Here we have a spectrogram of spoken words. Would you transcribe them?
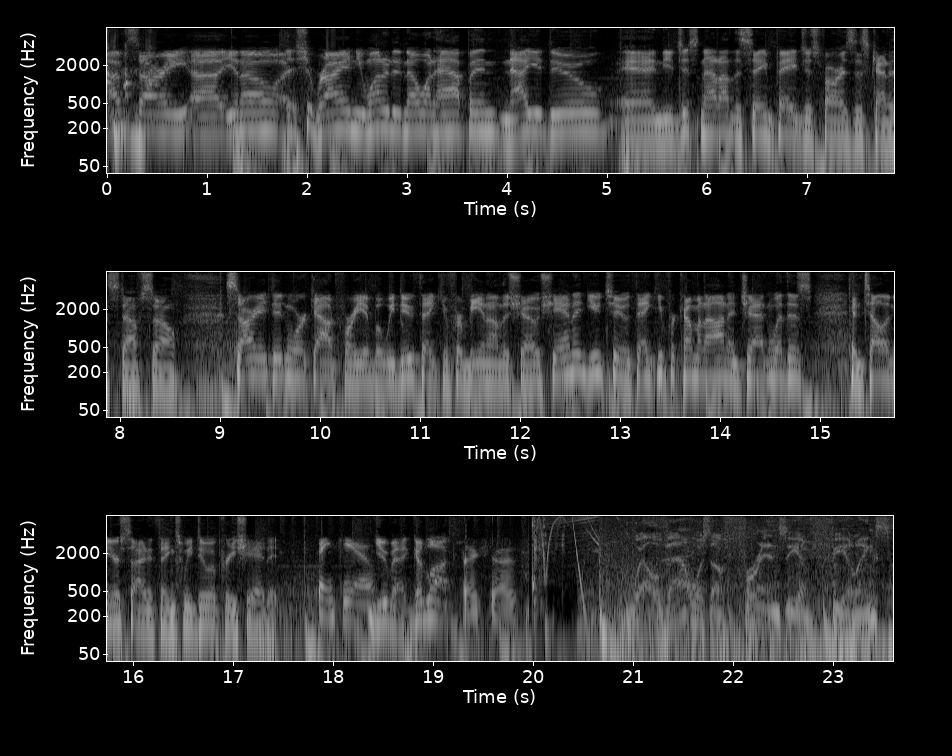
I'm sorry. Uh, you know, Ryan, you wanted to know what happened. Now you do, and you're just not on the same page as far as this kind of stuff. So, sorry it didn't work out for you, but we do thank you for being on the show. Shannon, you too. Thank you for coming on and chatting with us and telling your side of things. We do appreciate it. Thank you. You bet. Good luck. Thanks, guys. Well, that was a frenzy of feelings.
